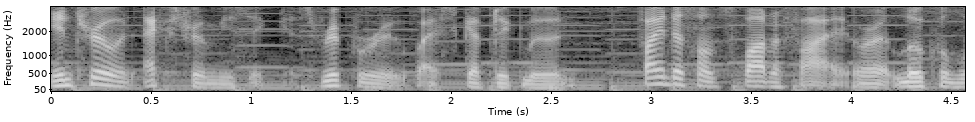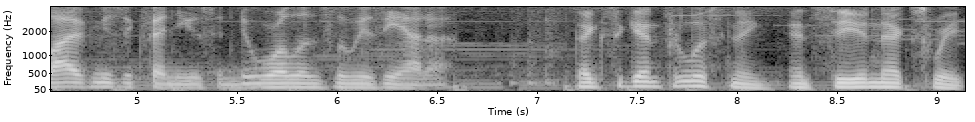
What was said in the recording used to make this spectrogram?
Intro and extra music is Ripperoo by Skeptic Moon. Find us on Spotify or at local live music venues in New Orleans, Louisiana. Thanks again for listening and see you next week.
